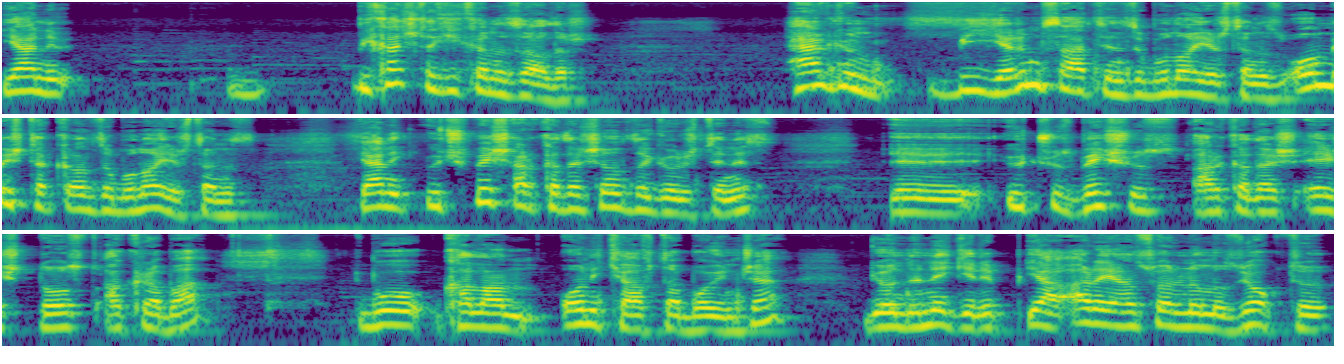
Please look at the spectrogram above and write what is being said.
yani birkaç dakikanızı alır. Her gün bir yarım saatinizi buna ayırsanız, 15 dakikanızı buna ayırsanız, yani 3-5 arkadaşınızla görüşseniz, 300-500 e, arkadaş, eş, dost, akraba bu kalan 12 hafta boyunca gönlüne girip ya arayan sorunumuz yoktu.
